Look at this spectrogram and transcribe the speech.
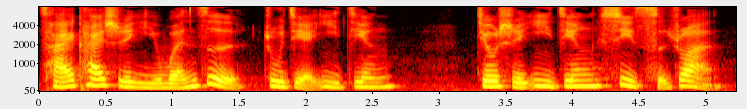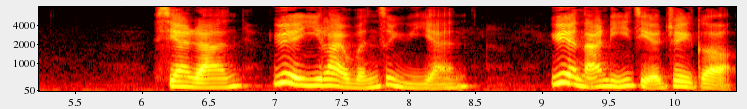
才开始以文字注解《易经》，就是《易经系辞传》。显然，越依赖文字语言，越难理解这个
